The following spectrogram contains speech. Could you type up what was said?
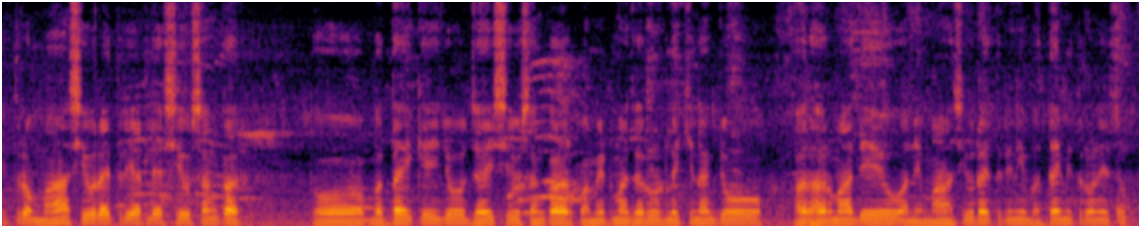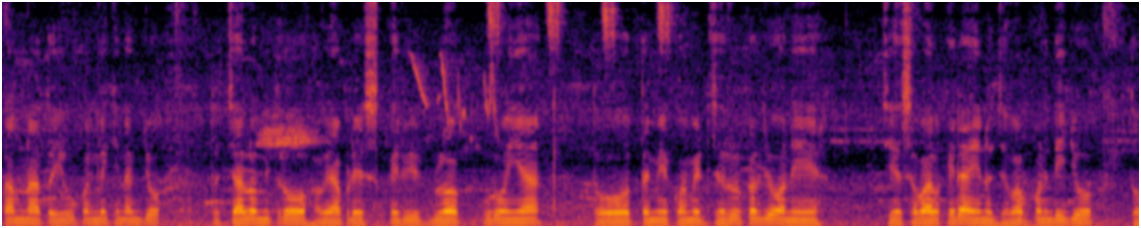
મિત્રો, મહાશિવરાત્રિ એટલે શિવશંકર. તો બધાય કહેજો જય શિવશંકર, કોમેન્ટમાં જરૂર લખી નાખજો. હર હર મહાદેવ અને મહાશિવરાત્રિની બધાય મિત્રોને શુભકામના, તો એવું પણ લખી નાખજો. તો ચાલો મિત્રો, હવે આપણે કરવી બ્લોગ પૂરો અહીંયા. તો તમે કોમેન્ટ જરૂર કરજો અને જે સવાલ કર્યા એનો જવાબ પણ દેજો. તો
